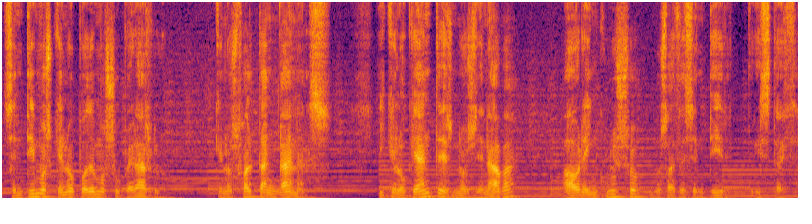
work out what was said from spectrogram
Sentimos que no podemos superarlo, que nos faltan ganas y que lo que antes nos llenaba, ahora incluso nos hace sentir tristeza.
